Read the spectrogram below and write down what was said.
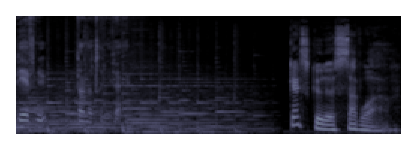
Bienvenue dans notre univers. Qu'est-ce que le savoir?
